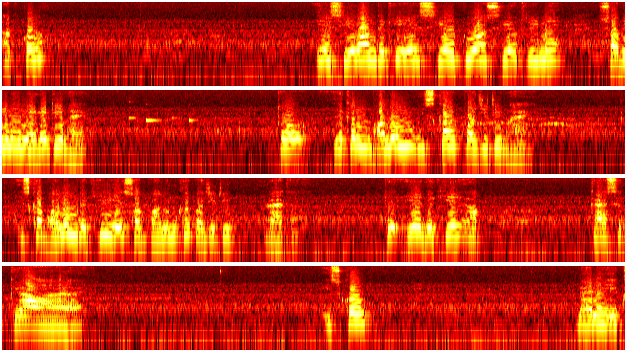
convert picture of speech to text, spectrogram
आपको ये सी वन देखिए, ये सी ओ टू और सी ओ थ्री में सभी में नेगेटिव है। तो लेकिन वॉल्यूम इसका पॉजिटिव है। इसका वॉल्यूम देखिए, ये सब वॉल्यूम का पॉजिटिव रहता है। तो ये देखिए आप कैसे क्या आया है। इसको मैंने एक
